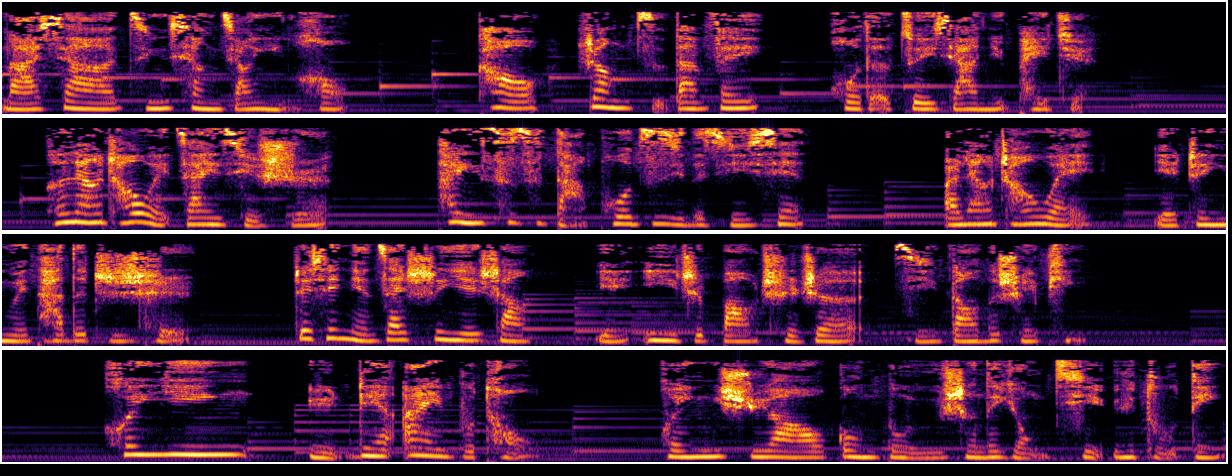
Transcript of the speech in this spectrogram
拿下金像奖影后，靠《让子弹飞》获得最佳女配角。和梁朝伟在一起时，他一次次打破自己的极限，而梁朝伟也正因为他的支持。这些年在事业上也一直保持着极高的水平。婚姻与恋爱不同，婚姻需要共度余生的勇气与笃定，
